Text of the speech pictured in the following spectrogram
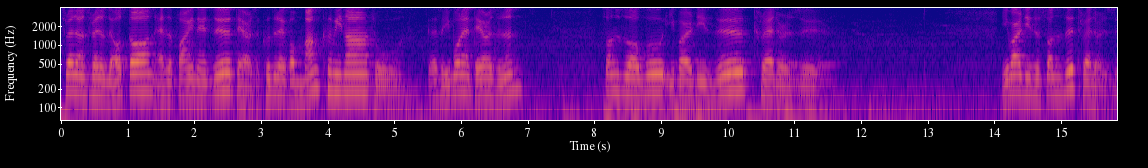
treasure는 treasure인데 어떤 as fine as theirs 그들의 것만큼이나 좋은. 그래서 이번에 theirs는 Sons of Ibaldi's treasures. Ibaldi's sons treasures.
